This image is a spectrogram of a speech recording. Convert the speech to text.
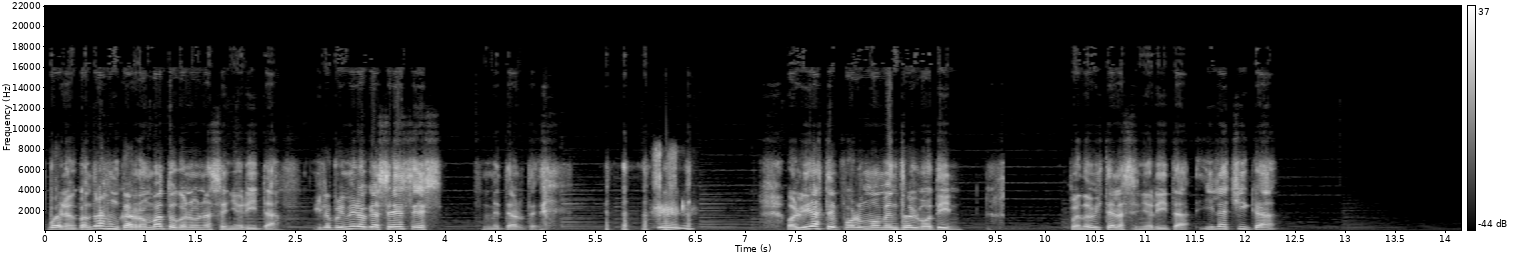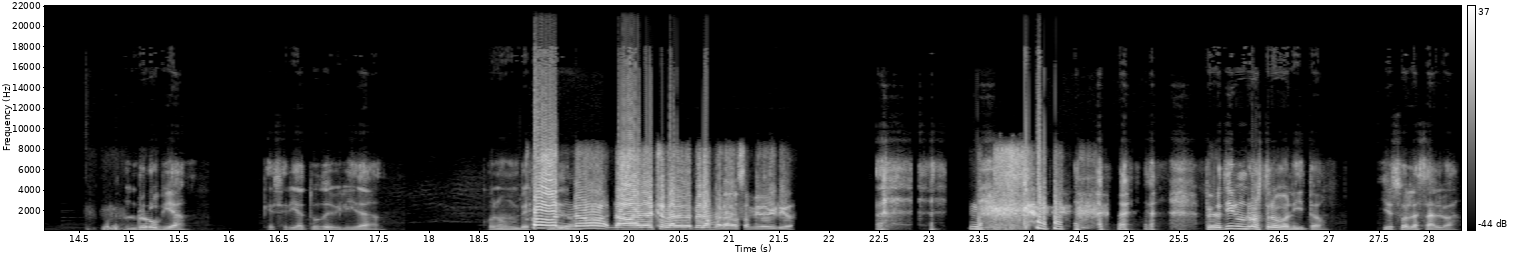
Bueno, encontrás un carromato con una señorita. Y lo primero que haces es meterte. Olvidaste por un momento el botín. Cuando viste a la señorita. Y la chica. Rubia. Que sería tu debilidad. Con un Oh vestido. no, no, de hecho las de pelo morado son mi debilidad. Pero tiene un rostro bonito. Y eso la salva.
